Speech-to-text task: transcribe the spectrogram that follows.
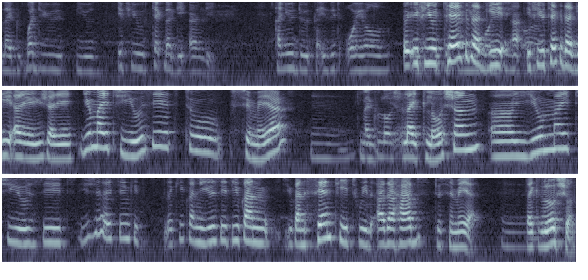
Like what do you use if you take the ghee early? Can you do? Is it oil? If you You take the ghee, uh, if you take the ghee early, usually you might use it to smear like lotion. like lotion. Uh, you might use it. Usually, I think it's like you can use it. You can you can scent it with other herbs to smear, Mm, like lotion.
